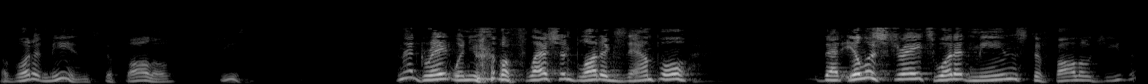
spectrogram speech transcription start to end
of what it means to follow Jesus. Isn't that great when you have a flesh and blood example that illustrates what it means to follow Jesus?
